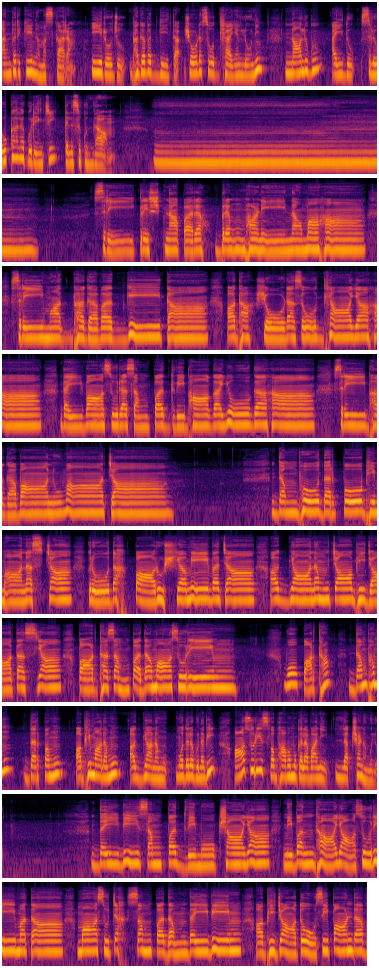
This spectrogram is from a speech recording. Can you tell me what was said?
అందరికీ నమస్కారం. ఈరోజు భగవద్గీత షోడశోధ్యాయంలోని నాలుగు ఐదు శ్లోకాల గురించి తెలుసుకుందాం. श्रीकृष्णपरब्रह्मणे नमः। श्रीमद्भगवद्गीता अध षोडशोऽध्यायः। दैवासुरसम्पद्विभागयोगः। श्रीभगवानुवाच। दम्भोदर्पोऽभिमानश्च क्रोधः पारुष्यमेव च अज्ञानं चाभिजातस्य पार्थसम्पदमासुरीम् ఓ పార్థ దంభము దర్పము అభిమానము అజ్ఞానము మొదలగునవి ఆసురీ స్వభావము గలవాని లక్షణములు దైవీ సంపద్విమోక్షాయ నిబంధాయాసురీమత మాసు చ సంపదం దైవీం అభిజాతోసి పాండవ.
